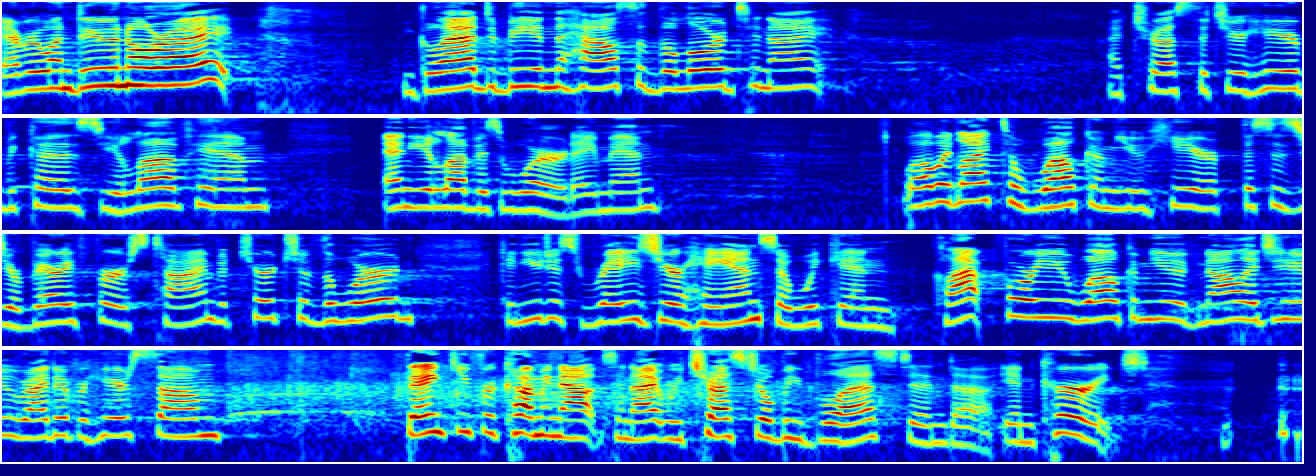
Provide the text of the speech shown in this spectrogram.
Everyone doing all right? Glad to be in the house of the Lord tonight. I trust that you're here because you love Him and you love His Word. Amen. Well, we'd like to welcome you here. If this is your very first time to Church of the Word, can you just raise your hand so we can clap for you, welcome you, acknowledge you? Right over here, some. Thank you for coming out tonight. We trust you'll be blessed and uh, encouraged.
